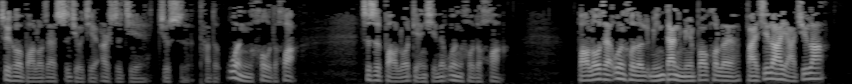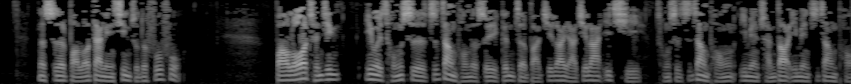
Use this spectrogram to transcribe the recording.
最后，保罗在十九节、二十节就是他的问候的话，这是保罗典型的问候的话。保罗在问候的名单里面包括了百基拉、亚居拉，那是保罗带领信主的夫妇。保罗曾经因为从事织帐篷的，所以跟着百基拉、雅基拉一起从事织帐篷，一面传道，一面织帐篷。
